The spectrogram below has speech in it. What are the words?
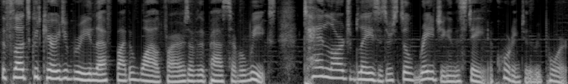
The floods could carry debris left by the wildfires over the past several weeks. Ten large blazes are still raging in the state, according to the report.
